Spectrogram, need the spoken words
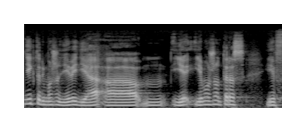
niektorí možno nevedia a um, je, je možno teraz, je v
